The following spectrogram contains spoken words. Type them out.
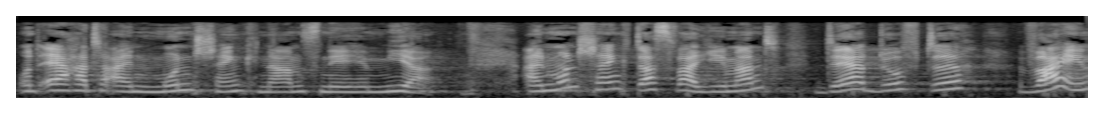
und er hatte einen Mundschenk namens Nehemia. Ein Mundschenk, das war jemand, der durfte Wein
